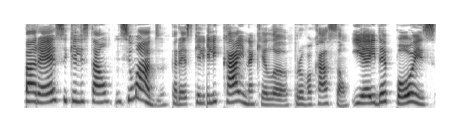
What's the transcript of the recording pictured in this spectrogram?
parece que ele está enciumado. Parece que ele, ele cai naquela provocação. E aí depois,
